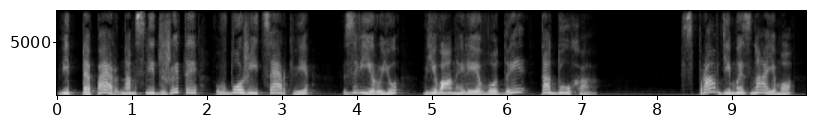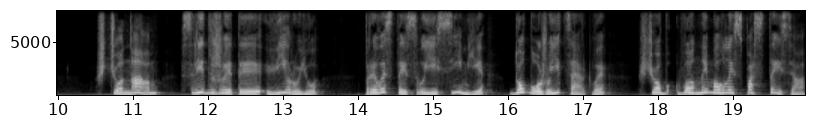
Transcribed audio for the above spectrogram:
Відтепер нам слід жити в Божій церкві з вірою в Євангеліє води та духа. Справді ми знаємо, що нам слід жити вірою, привести свої сім'ї до Божої церкви, щоб вони могли спастися,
